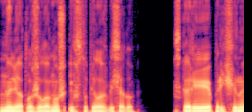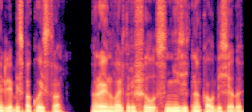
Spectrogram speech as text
Нелли отложила нож и вступила в беседу. Скорее, причины для беспокойства. Рейнвальд решил снизить накал беседы.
